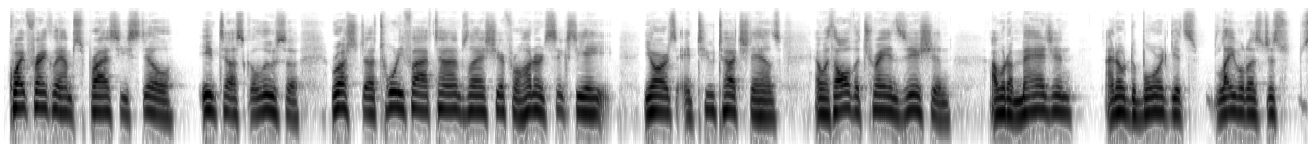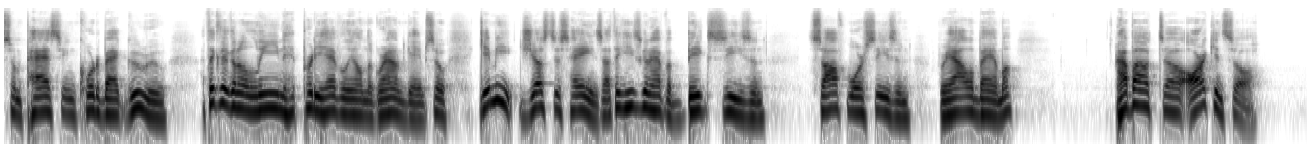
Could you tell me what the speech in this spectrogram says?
Quite frankly, I'm surprised he's still in Tuscaloosa. Rushed uh, 25 times last year for 168 yards and two touchdowns. And with all the transition, I would imagine, I know DeBoer gets labeled as just some passing quarterback guru. I think they're going to lean pretty heavily on the ground game. So give me Justice Haynes. I think he's going to have a big season, sophomore season for Alabama. How about uh, Arkansas?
